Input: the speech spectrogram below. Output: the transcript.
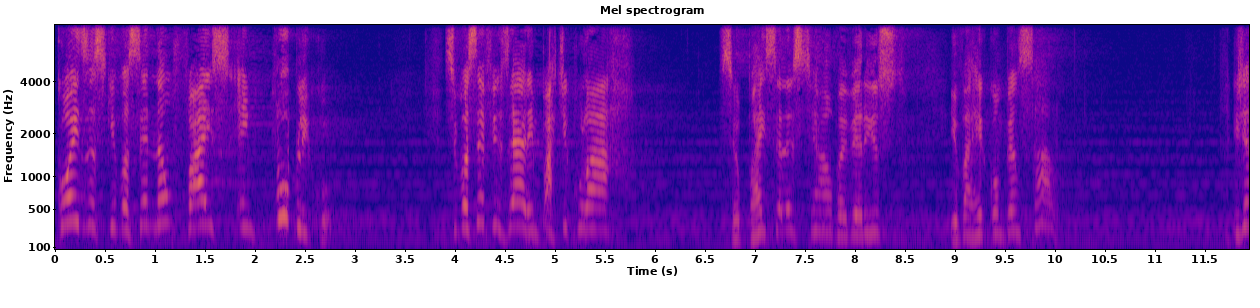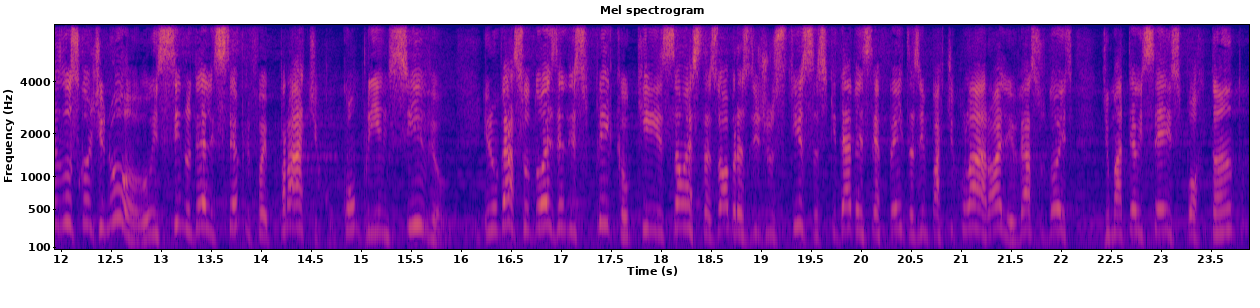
coisas que você não faz em público. Se você fizer em particular, seu Pai Celestial vai ver isto e vai recompensá-lo. E Jesus continua, o ensino dele sempre foi prático, compreensível, e no verso 2 ele explica o que são estas obras de justiça que devem ser feitas em particular. Olha, verso 2 de Mateus 6: Portanto,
